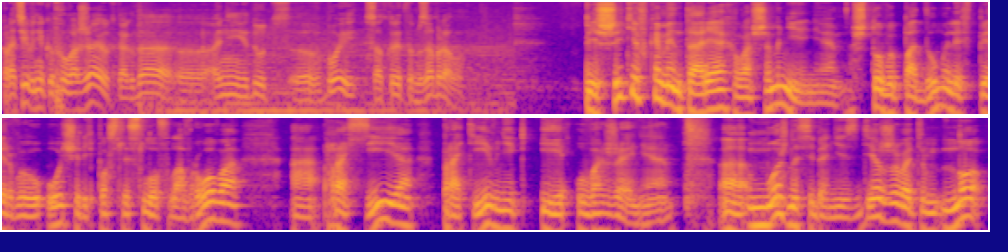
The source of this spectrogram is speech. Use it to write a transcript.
Противников уважают, когда э, они идут э, в бой с открытым забралом. Пишите в комментариях ваше мнение, что вы подумали в первую очередь после слов Лаврова Россия противник и уважение. А, можно себя не сдерживать, но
